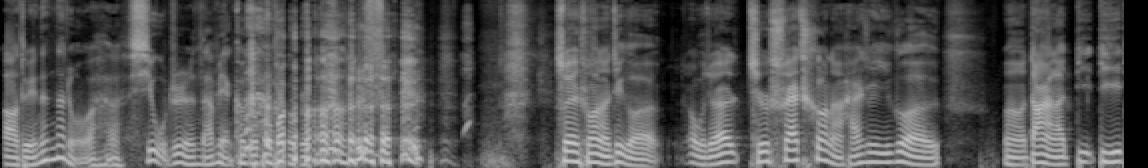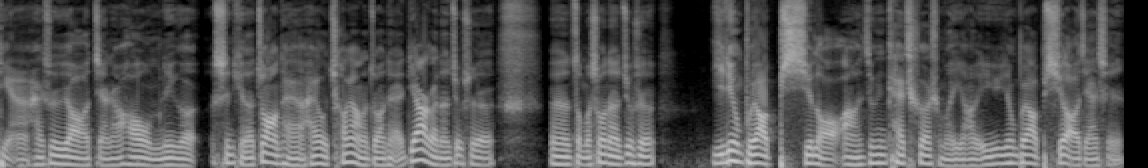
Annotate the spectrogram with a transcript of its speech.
啊，对，那那种吧，习武之人难免磕磕碰碰，是吧？所以说呢，这个呃我觉得其实摔车呢还是一个，嗯、当然了，第第一点还是要检查好我们这个身体的状态，还有车辆的状态。第二个呢，就是，嗯、怎么说呢，就是一定不要疲劳啊，就跟开车什么一样，一定不要疲劳健身。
